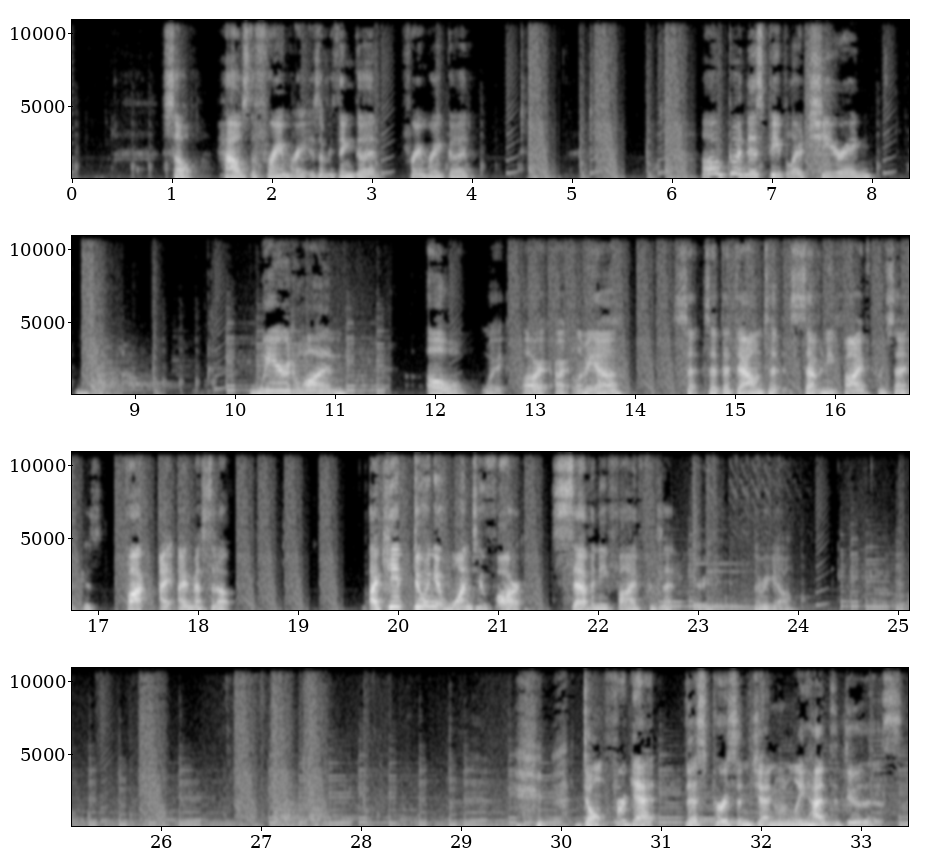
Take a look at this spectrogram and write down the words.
So, how's the frame rate? Is everything good? Frame rate good? Oh goodness, people are cheering. Weird one. Oh, wait. Alright, alright. Let me, uh, set, set that down to 75%, because, fuck, I, I messed it up. I keep doing it one too far. 75%. There we go. There we go. Don't forget, this person genuinely had to do this.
